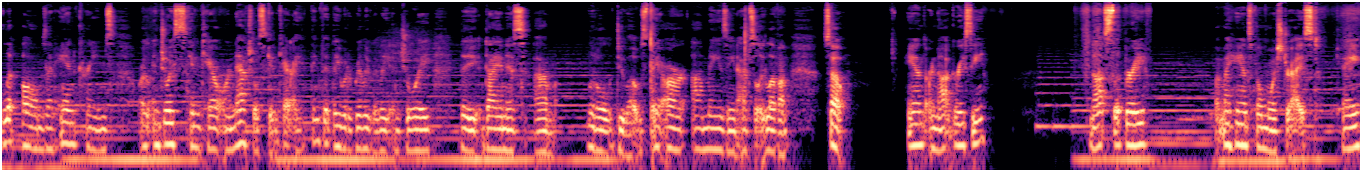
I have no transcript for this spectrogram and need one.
lip balms and hand creams or enjoys skincare or natural skincare, I think that they would really, really enjoy the Dionis um, little duos. They are amazing. I absolutely love them. So, hands are not greasy, not slippery, but my hands feel moisturized okay,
